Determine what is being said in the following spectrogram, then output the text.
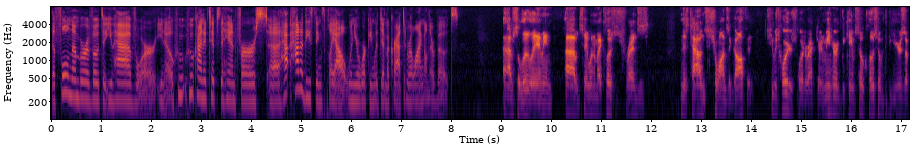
the full number of votes that you have or you know who, who kind of tips the hand first uh, how, how do these things play out when you're working with democrats and relying on their votes absolutely i mean i would say one of my closest friends in this town is Shuwanza Goffin. She was hoyer's floor director and me and her became so close over the years of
